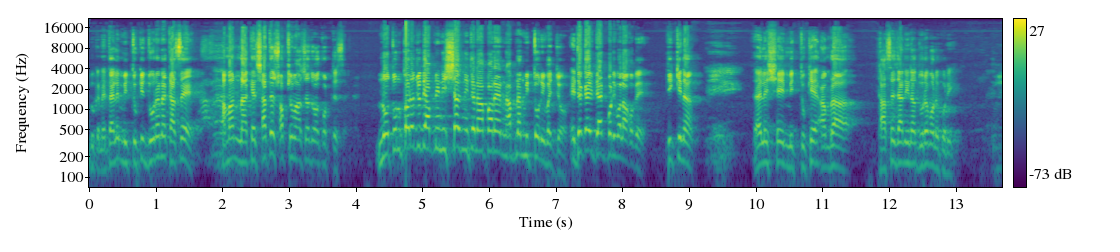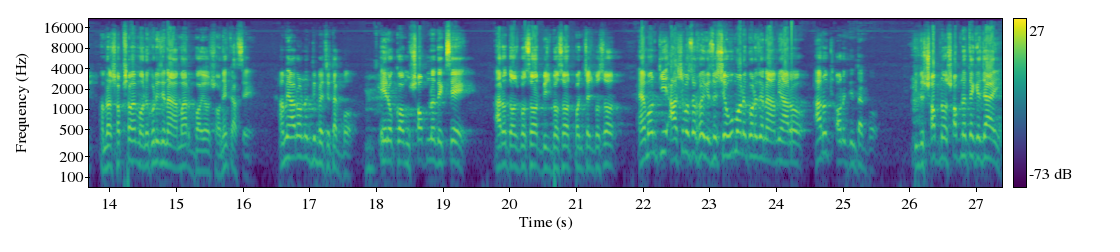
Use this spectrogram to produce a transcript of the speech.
ঢুকে নেই। তাহলে মৃত্যু কি দূরে না কাছে? আমার নাকের সাথে সবসময় আসা যাওয়া করতেছে। নতুন করে যদি আপনি নিঃশ্বাস নিতে না পারেন আপনার মৃত্যু অনিবার্য। এটাকে ড্যাড বডি বলা হবে। ঠিক কিনা? তাহলে সেই মৃত্যুকে আমরা কাছে জানি না দূরে মনে করি। আমরা সবসময় মনে করি যে না আমার বয়স অনেক আছে। আমি আরও অনেকদিন বেঁচে থাকব। এরকম স্বপ্ন দেখছে আরও দশ বছর বিশ বছর পঞ্চাশ বছর। এমনকি আশি বছর হয়ে গেছে সেও মনে করে যে না আমি আরও আরও অনেকদিন থাকব। কিন্তু স্বপ্ন স্বপ্ন থেকে যায়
